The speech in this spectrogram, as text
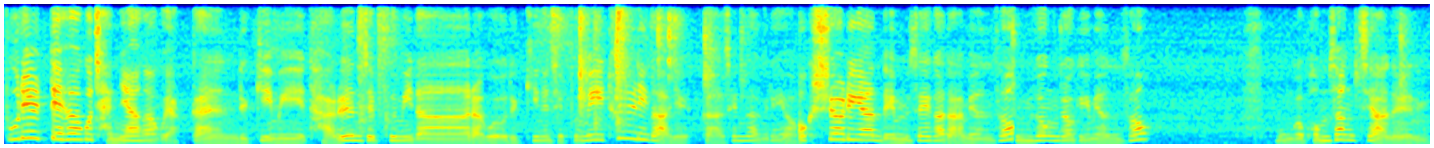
뿌릴 때 하고 잔향하고 약간 느낌이 다른 제품이다라고 느끼는 제품이 트윌리가 아닐까 생각을 해요. 럭셔리한 냄새가 나면서 중성적이면서 뭔가 범상치 않은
